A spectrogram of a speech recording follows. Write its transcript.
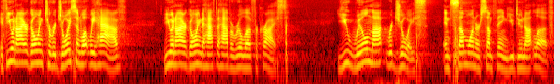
If you and I are going to rejoice in what we have, you and I are going to have to have a real love for Christ. You will not rejoice in someone or something you do not love.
